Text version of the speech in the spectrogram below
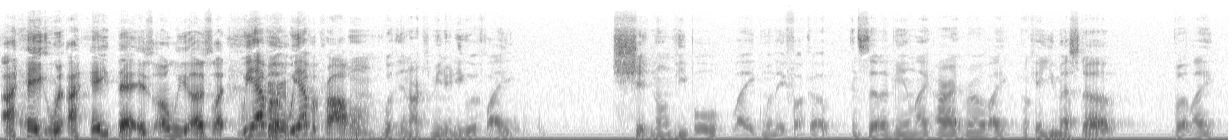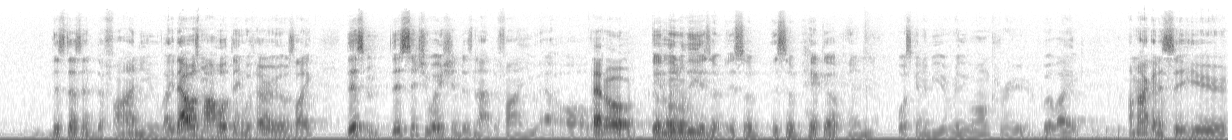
I hate when I hate that. It's only us like We have a we have a problem within our community with like shitting on people like when they fuck up instead of being like, all right, bro, like okay, you messed up, but like this doesn't define you. Like that was my whole thing with her. It was like this this situation does not define you at all. Like, at all. It literally all. is a it's a it's a hiccup in what's going to be a really long career. But like, I'm not going to sit here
